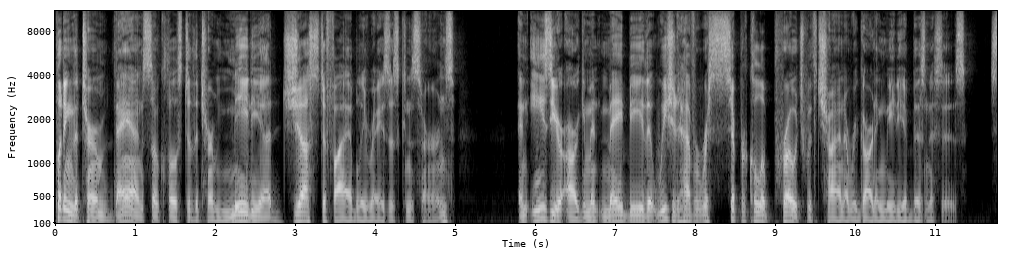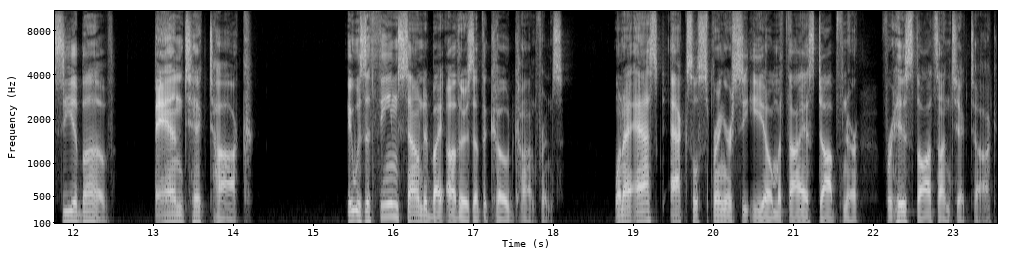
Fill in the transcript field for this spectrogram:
Putting the term banned so close to the term media justifiably raises concerns. An easier argument may be that we should have a reciprocal approach with China regarding media businesses. See above. Ban TikTok. It was a theme sounded by others at the Code conference. When I asked Axel Springer CEO Matthias Döpfner for his thoughts on TikTok,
